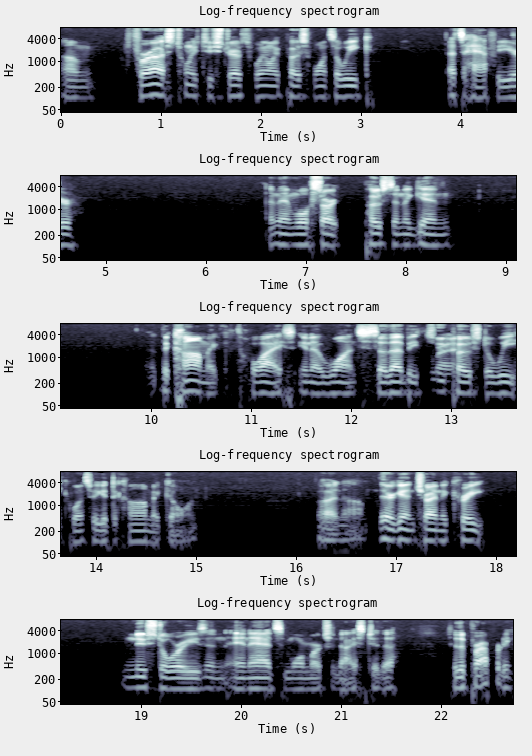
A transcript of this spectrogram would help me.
Um, for us, 22 strips, we only post once a week. That's a half a year. And then we'll start posting again the comic twice, you know, once. So that'd be two Right. posts a week once we get the comic going. But um, they're again trying to create new stories and, and add some more merchandise to the to the property.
